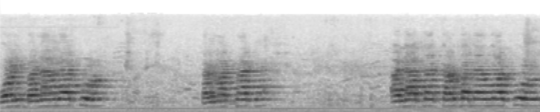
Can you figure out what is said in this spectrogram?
પાણી બનાવનાર કોણ પરમાત્મા છે અનાજના તળ બનાવનાર કોણ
